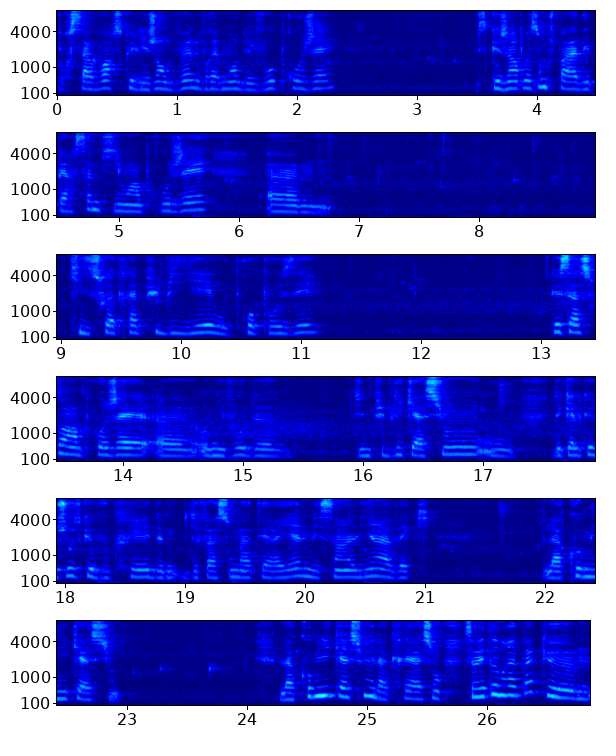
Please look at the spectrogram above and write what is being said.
pour savoir ce que les gens veulent vraiment de vos projets Parce que j'ai l'impression que je parle à des personnes qui ont un projet euh, qu'ils souhaiteraient publier ou proposer. Que ça soit un projet euh, au niveau de d'une publication ou de quelque chose que vous créez de, de façon matérielle, mais c'est un lien avec la communication. La communication et la création. Ça ne m'étonnerait pas que,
